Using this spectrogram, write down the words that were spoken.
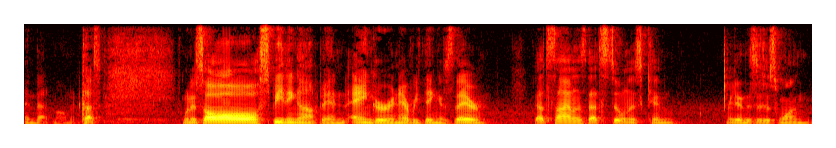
in that moment. Because when it's all speeding up and anger and everything is there, that silence, that stillness can, again, this is just one.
